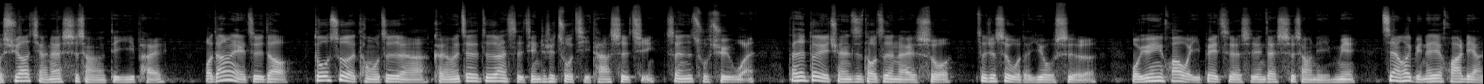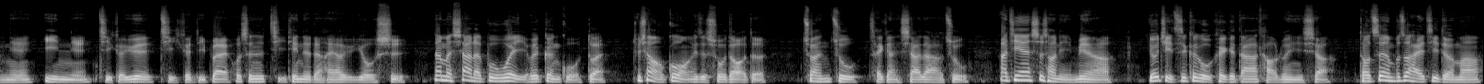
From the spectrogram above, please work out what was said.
需要抢在市场的第一排。我当然也知道，多数的投资人啊，可能会在这段时间就去做其他事情，甚至出去玩。但是对于全职投资人来说，这就是我的优势了。我愿意花我一辈子的时间在市场里面，自然会比那些花两年、一年、几个月、几个礼拜或甚至几天的人还要有优势。那么下的部位也会更果断。就像我过往一直说到的，专注才敢下大注。那今天市场里面啊，有几只个股可以跟大家讨论一下。投资人不知道还记得吗？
